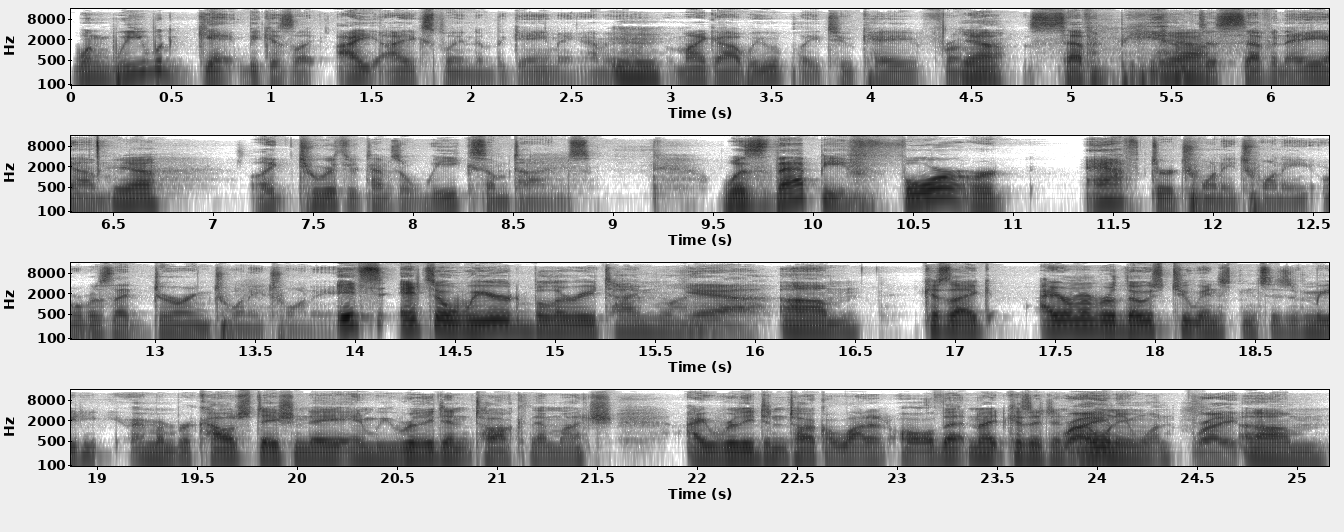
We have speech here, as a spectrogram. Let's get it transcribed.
When we would get because like I I explained to him the gaming. I mean, my God, we would play 2K from Yeah. 7 p.m. To 7 a.m. Yeah. like two or three times a week sometimes. Was that before or after 2020, or was that during 2020? It's it's a weird blurry timeline. yeah. Um, because like I remember those two instances of meeting. I remember College Station Day, and we really didn't talk that much. I really didn't talk a lot at all that night because I didn't Right. know anyone. Right. Um,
